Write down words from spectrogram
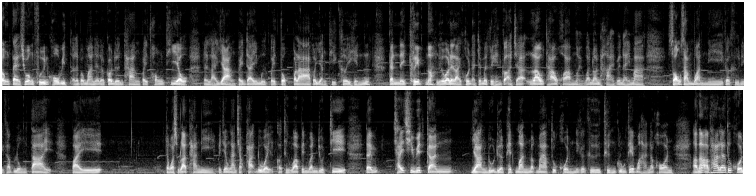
ตั้งแต่ช่วงฟื้นโควิด อะไรประมาณนี้แล้วก็เดินทางไปท่องเที่ยวหลายๆ อย่างไปไดหมึกไปตกปลาก็อย่างที่เคยเห็นกันในคลิปเนาะหรือว่าหลายๆ คนอาจจะไม่เคยเห็นก็อาจจะเล่าเท้าความหน่อยว่าน่อนหายไปไหนมา2อสวันนี้ก็คือนี่ครับลงใต้ไป จังหวัดสุราษฎร์ธานี ไปเที่ยวงานชักพระด้วย ก็ถือว่าเป็นวันหยุดที่ได้ใช้ชีวิตกันอย่างดุเดือดเผ็ดมันมาก ๆ ทุกคนนี่ก็คือถึงกรุงเทพมหานครอาบน้ำอาบท่าแล้วทุกคน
